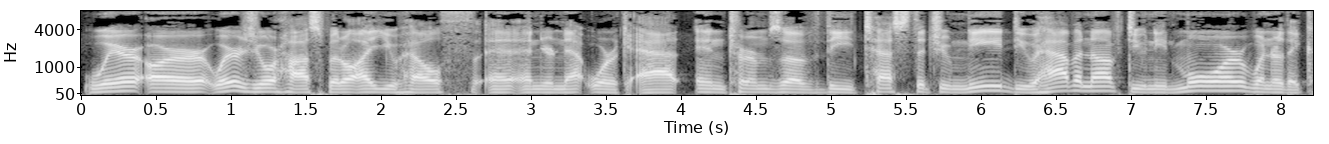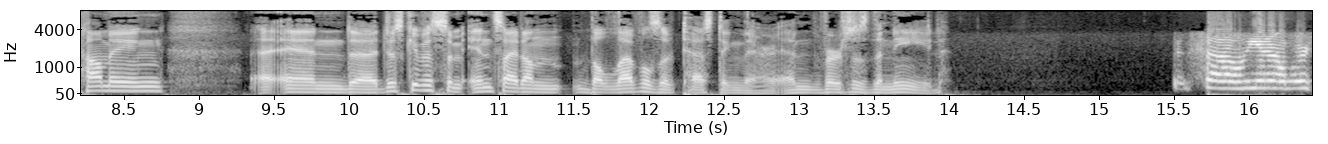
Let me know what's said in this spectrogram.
where are where is your hospital, IU Health, and, and, your network at in terms of the tests that you need? Do you have enough? Do you need more? When are they coming? And uh, just give us some insight on the levels of testing there and versus the need. So, you know, we're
